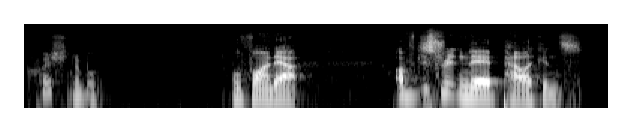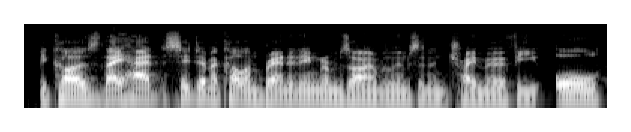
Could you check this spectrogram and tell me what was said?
questionable. We'll find out. I've just written there Pelicans. Because they had CJ McCollum, Brandon Ingram, Zion Williamson, and Trey Murphy all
